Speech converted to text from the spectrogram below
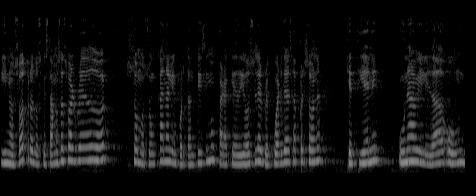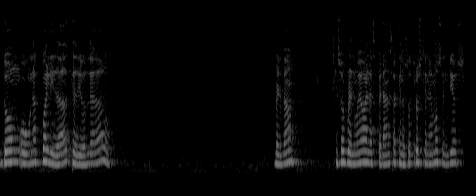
Y nosotros, los que estamos a su alrededor, somos un canal importantísimo para que Dios le recuerde a esa persona que tiene una habilidad o un don o una cualidad que Dios le ha dado. ¿Verdad? Eso renueva la esperanza que nosotros tenemos en Dios.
